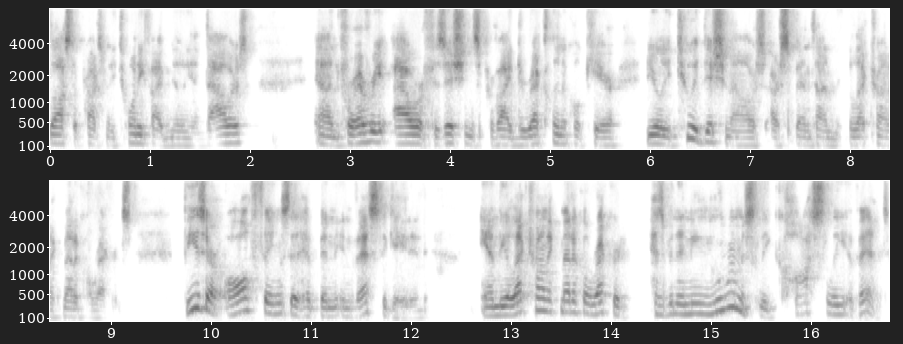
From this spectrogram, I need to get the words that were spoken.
lost approximately $25 million. And for every hour physicians provide direct clinical care, nearly two additional hours are spent on electronic medical records. These are all things that have been investigated, and the electronic medical record has been an enormously costly event,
